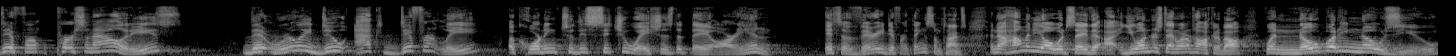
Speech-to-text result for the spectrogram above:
different personalities that really do act differently according to the situations that they are in. It's a very different thing sometimes. And now, how many of y'all would say that I, you understand what I'm talking about? When nobody knows you,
